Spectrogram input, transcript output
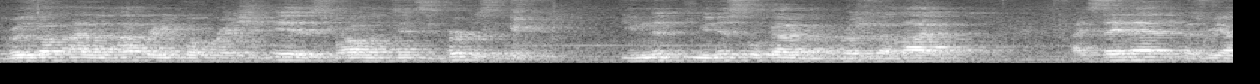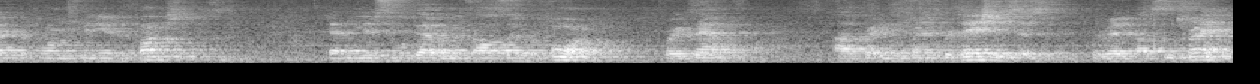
The Roosevelt Island Operating Corporation is, for all intents and purposes, the municipal government of Roosevelt Island. I say that because RIOC performs many of the functions that municipal governments also perform. For example, operating the transportation system, the Red Bus and Tram,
